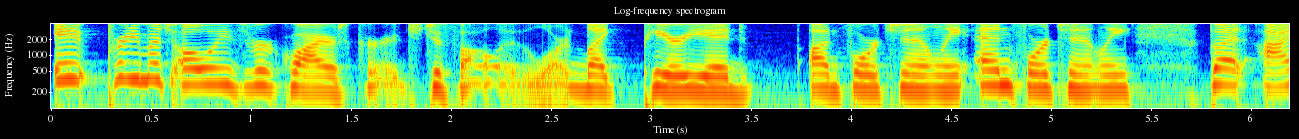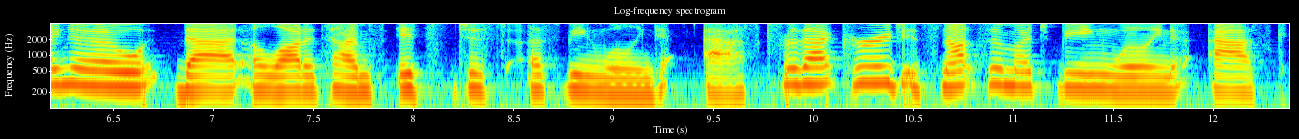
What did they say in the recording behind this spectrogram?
It pretty much always requires courage to follow the Lord, like, period. Unfortunately and fortunately. But I know that a lot of times it's just us being willing to ask for that courage. It's not so much being willing to ask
